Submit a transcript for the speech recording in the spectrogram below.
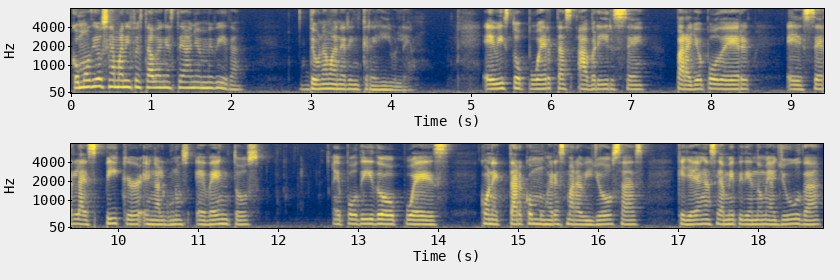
¿Cómo Dios se ha manifestado en este año en mi vida? De una manera increíble. He visto puertas abrirse para yo poder eh, ser la speaker en algunos eventos. He podido pues conectar con mujeres maravillosas que llegan hacia mí pidiéndome ayuda.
